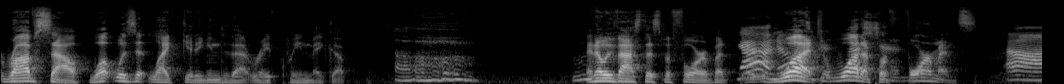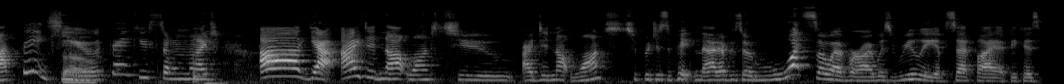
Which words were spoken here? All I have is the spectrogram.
Rob Sal, what was it like getting into that Wraith Queen makeup? Oh I know we've asked this before, but Yeah, no, what a what a performance! Ah, thank So- you. Thank you so much. Uh yeah, I did not want to I did not want to participate in that episode whatsoever. I was really upset by it because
